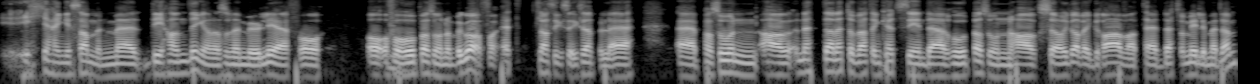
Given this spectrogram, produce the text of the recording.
ikke henger sammen med de handlingene som er mulige for og, for hovedpersonen å begå. For Et klassisk eksempel er eh, personen har nett, det har nettopp vært en cutscene der hovedpersonen har sørga ved grava til et dødt familiemedlem.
